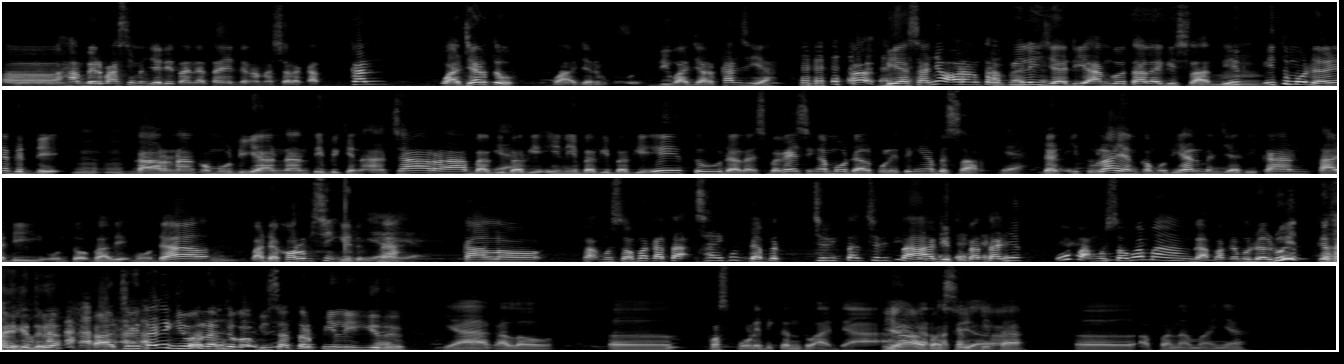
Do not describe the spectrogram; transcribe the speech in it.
uh, hampir pasti menjadi tanda tanya dengan masyarakat. Kan wajar tuh wajar diwajarkan sih ya. Uh, biasanya orang terpilih jadi anggota legislatif hmm. itu modalnya gede. Hmm, hmm, hmm. Karena kemudian nanti bikin acara, bagi-bagi yeah. ini, bagi-bagi itu dan lain sebagainya sehingga modal politiknya besar. Yeah. Dan itulah yang kemudian menjadikan tadi untuk balik modal hmm. pada korupsi gitu. Yeah, nah, yeah. kalau Pak Mustafa kata saya ikut dapat cerita-cerita gitu katanya oh Pak Mustafa mah nggak pakai modal duit katanya gitu ya nah, ceritanya gimana tuh kok bisa terpilih gitu Ya, kalau eh, kos politik tentu ada. Ya, karena pasti kan ya. kita eh, apa namanya?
